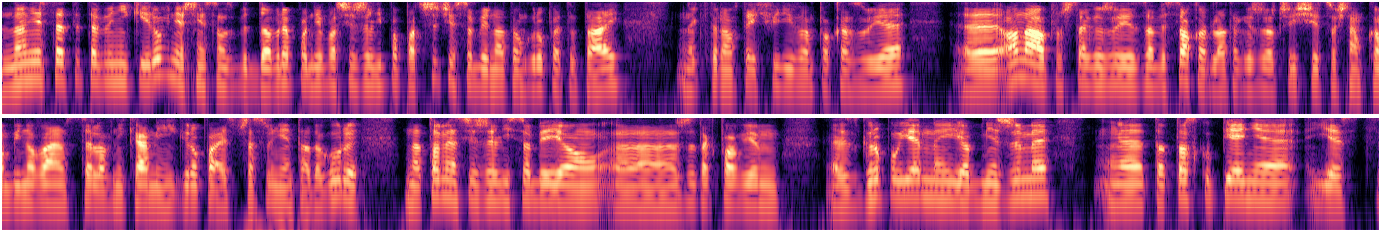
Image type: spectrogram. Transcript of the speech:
no niestety te wyniki również nie są zbyt dobre, ponieważ jeżeli popatrzycie sobie na tą grupę tutaj, e, którą w tej chwili wam pokazuję, e, ona oprócz tego, że jest za wysoko, dlatego że oczywiście coś tam kombinowałem z celownikami, grupa jest przesunięta do góry, natomiast jeżeli sobie ją, e, że tak powiem, e, zgrupujemy i obmierzymy, e, to to skupienie jest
